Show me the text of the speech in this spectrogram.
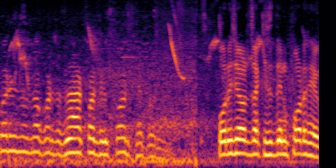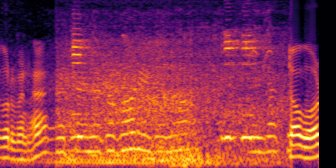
পরিচর্যা করতেছে আর কদিন পর পরিচর্যা কিছুদিন পরে থেকে করবেন হ্যাঁ? টগর।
